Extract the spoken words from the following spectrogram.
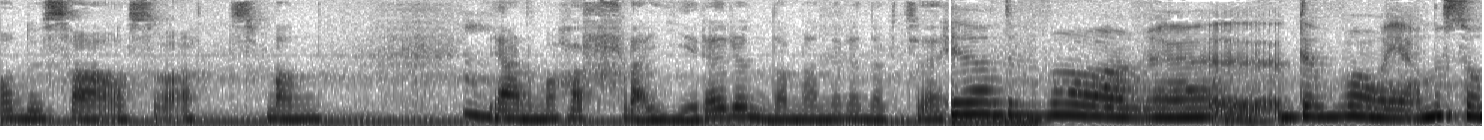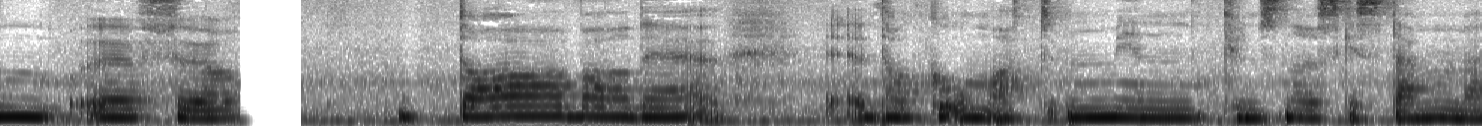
Og du sa også at man mm. gjerne må ha flere runder med en redaktør. Ja, det var, eh, det var gjerne sånn uh, før. Da var det en tanke om at min kunstneriske stemme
